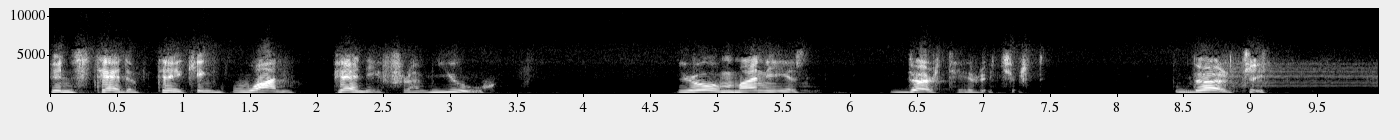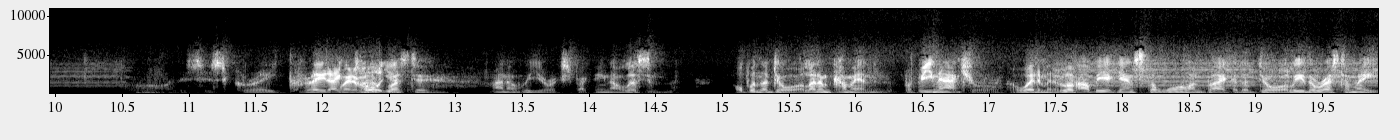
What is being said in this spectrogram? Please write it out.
instead of taking one penny from you. Your money is dirty, Richard. Dirty. Oh, this is great, great. I Wait a minute, you. Buster. I know who you're expecting. Now listen. Open the door. Let him come in. But be natural. Oh, wait a minute. Look. I'll be against the wall and back of the door. Leave the rest to me.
